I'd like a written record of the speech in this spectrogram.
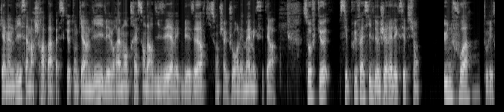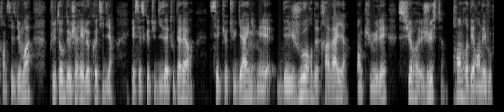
Calendly, ça marchera pas parce que ton Calendly, il est vraiment très standardisé avec des heures qui sont chaque jour les mêmes, etc. Sauf que c'est plus facile de gérer l'exception une fois tous les 36 du mois plutôt que de gérer le quotidien. Et c'est ce que tu disais tout à l'heure, c'est que tu gagnes mais des jours de travail en cumulé sur juste prendre des rendez-vous.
